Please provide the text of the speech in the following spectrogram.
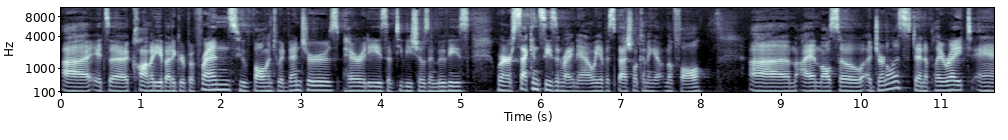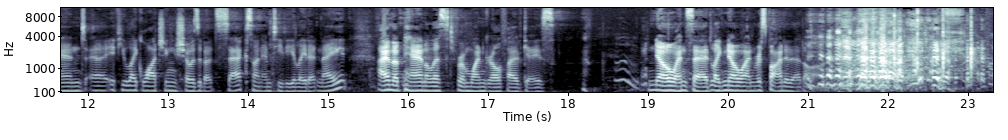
Uh, it's a comedy about a group of friends who fall into adventures, parodies of TV shows and movies. We're in our second season right now. We have a special coming out in the fall. Um, I am also a journalist and a playwright, and uh, if you like watching shows about sex on MTV late at night, I'm a panelist from One Girl, Five Gays. no one said, like, no one responded at all.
